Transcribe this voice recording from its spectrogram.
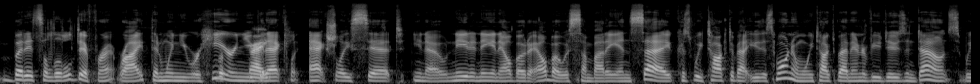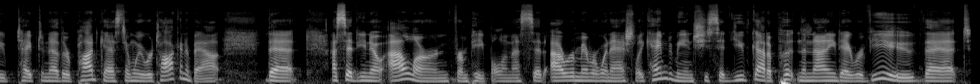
but it's a little different, right, than when you were here and you right. could actually actually sit, you know, knee to knee and elbow to elbow with somebody and say, because we talked about you this morning when we talked about interview do's and don'ts. We taped another podcast and we were talking about that. I said, you know, I learn from people, and I said, I remember when Ashley came to me and she said, you've got to put in the 90 day review that,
